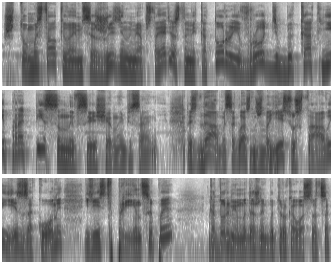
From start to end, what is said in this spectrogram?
что мы сталкиваемся с жизненными обстоятельствами, которые вроде бы как не прописаны в Священном Писании. То есть, да, мы согласны, что есть уставы, есть законы, есть принципы, которыми мы должны быть руководствоваться.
